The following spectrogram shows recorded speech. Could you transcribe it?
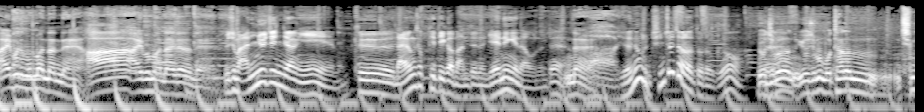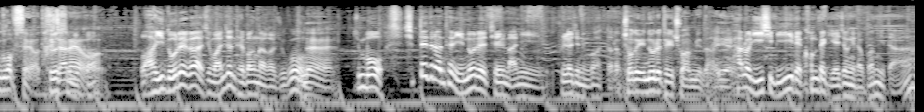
아이브는 못 만났네. 아, 아이브 만나야 되는데. 요즘 안유진 양이 그 나영석 PD가 만드는 예능에 나오는데 네. 와 예능을 진짜 잘하더라고요. 요즘은 네. 요즘은 못 하는 친구가 없어요. 다 잘해요. 와, 이 노래가 지금 완전 대박 나가지고. 네. 지금 뭐, 10대들한테는 이 노래 제일 많이 불려지는 것 같더라고요. 저도 이 노래 되게 좋아합니다. 네, 예. 8월 22일에 컴백 예정이라고 합니다.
